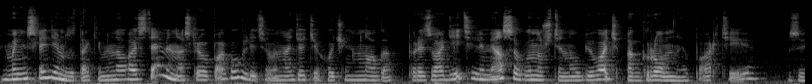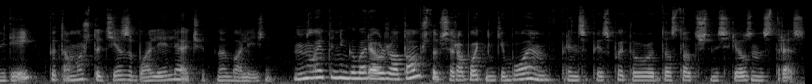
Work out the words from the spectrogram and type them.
мы не следим за такими новостями, но если вы погуглите, вы найдете их очень много. Производители мяса вынуждены убивать огромные партии зверей, потому что те заболели очередной болезнью. Но это не говоря уже о том, что все работники Боем, в принципе, испытывают достаточно серьезный стресс.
